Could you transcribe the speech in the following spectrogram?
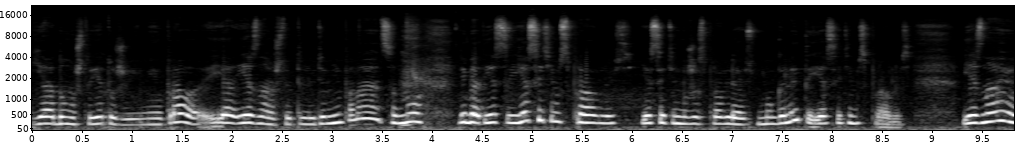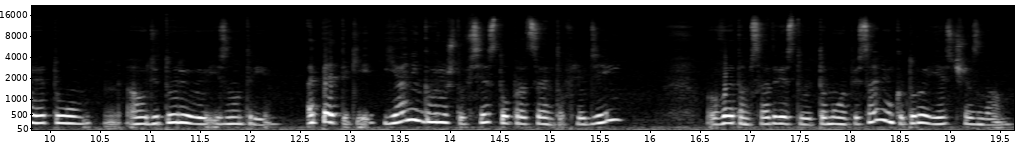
Я думаю, что я тоже имею право. Я, я знаю, что это людям не понравится, но, ребят, я, я с этим справлюсь. Я с этим уже справляюсь много лет, и я с этим справлюсь. Я знаю эту аудиторию изнутри. Опять-таки, я не говорю, что все сто процентов людей в этом соответствуют тому описанию, которое я сейчас знам.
